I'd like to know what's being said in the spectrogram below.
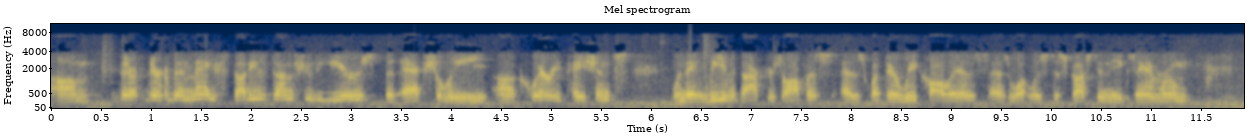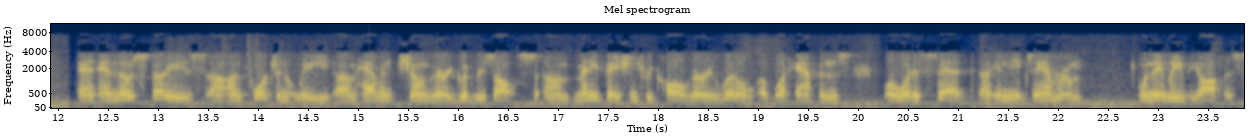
Um, there, there have been many studies done through the years that actually uh, query patients when they leave a doctor's office as what their recall is, as what was discussed in the exam room. And, and those studies, uh, unfortunately, um, haven't shown very good results. Um, many patients recall very little of what happens or what is said uh, in the exam room when they leave the office.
